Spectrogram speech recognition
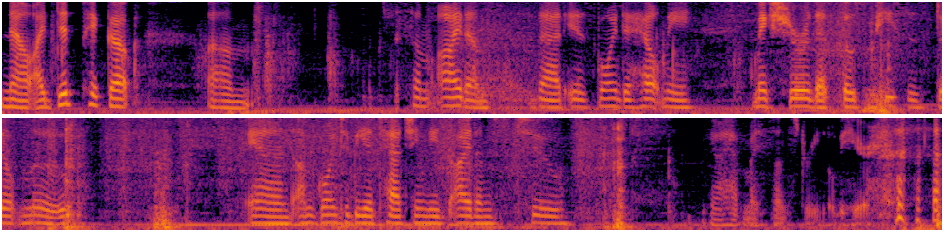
Now, I did pick up um, some items that is going to help me make sure that those pieces don't move. And I'm going to be attaching these items to, yeah, I have my sunscreen over here.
